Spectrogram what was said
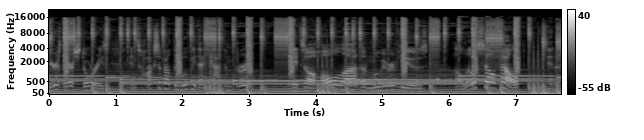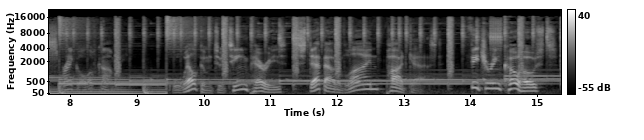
hears their stories, and talks about the movie that got them through. It's a whole lot of movie reviews, a little self help, and a sprinkle of comedy. Welcome to Team Perry's Step Out of Line podcast, featuring co hosts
